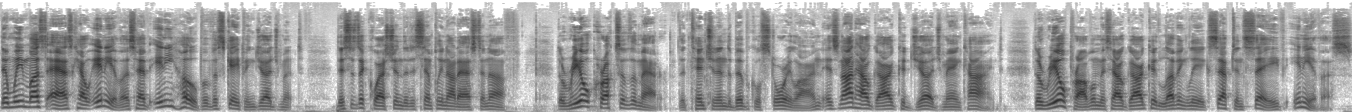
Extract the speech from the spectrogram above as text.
then we must ask how any of us have any hope of escaping judgment. This is a question that is simply not asked enough. The real crux of the matter, the tension in the biblical storyline, is not how God could judge mankind. The real problem is how God could lovingly accept and save any of us.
